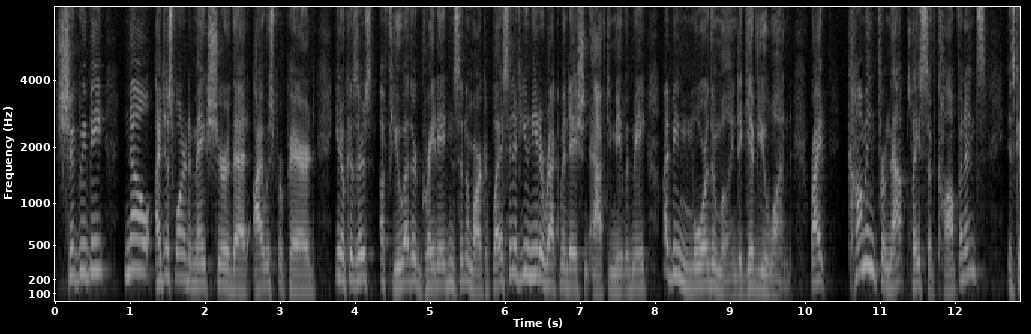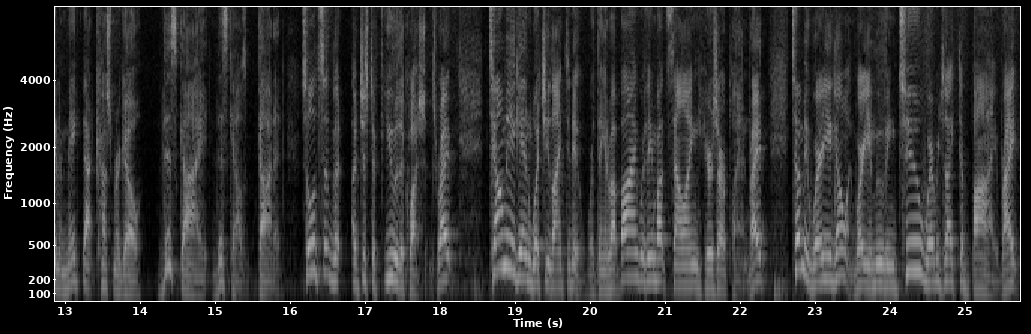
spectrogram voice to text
should we be? No, I just wanted to make sure that I was prepared, you know, because there's a few other great agents in the marketplace. And if you need a recommendation after you meet with me, I'd be more than willing to give you one, right? Coming from that place of confidence is going to make that customer go, this guy, this gal's got it. So let's look at uh, just a few of the questions, right? Tell me again what you'd like to do. We're thinking about buying, we're thinking about selling. Here's our plan, right? Tell me where are you going? Where are you moving to? Where would you like to buy, right?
